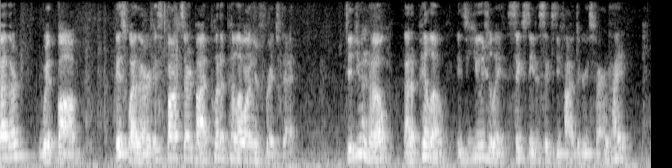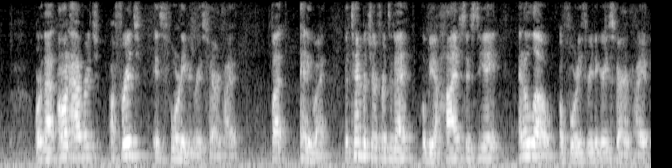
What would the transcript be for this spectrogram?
Weather with Bob. This weather is sponsored by Put a Pillow on Your Fridge Day. Did you know that a pillow is usually 60 to 65 degrees Fahrenheit? Or that on average, a fridge is 40 degrees Fahrenheit? But anyway, the temperature for today will be a high of 68 and a low of 43 degrees Fahrenheit.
